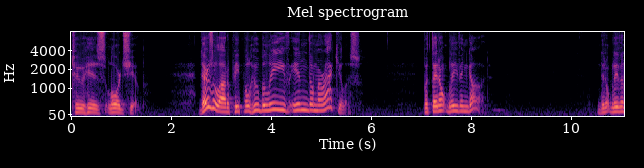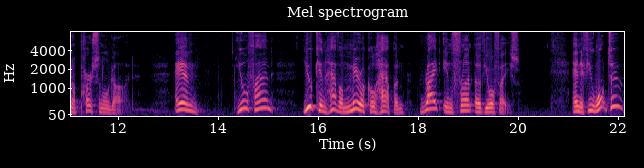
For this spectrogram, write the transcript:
to His Lordship. There's a lot of people who believe in the miraculous, but they don't believe in God. They don't believe in a personal God. And you'll find you can have a miracle happen right in front of your face. And if you want to,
